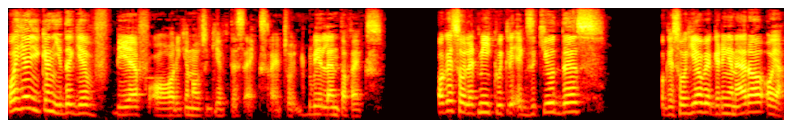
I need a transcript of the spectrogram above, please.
Over here you can either give df or you can also give this x right? So it would be length of x. Okay so let me quickly execute this. Okay so here we're getting an error. Oh yeah.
